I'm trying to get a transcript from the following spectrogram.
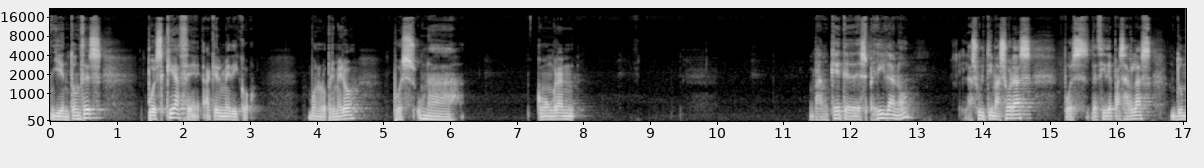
y entonces, pues ¿qué hace aquel médico? Bueno, lo primero, pues una. como un gran banquete de despedida, ¿no? Las últimas horas, pues decide pasarlas de un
